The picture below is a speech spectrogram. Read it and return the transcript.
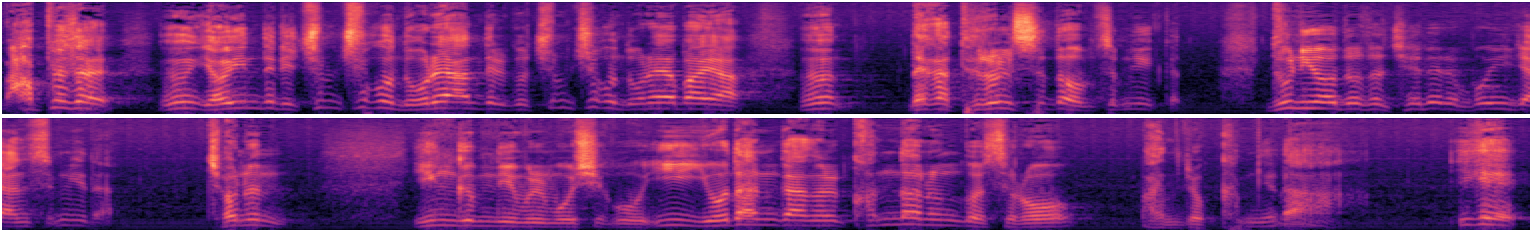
앞에서 어, 여인들이 춤추고 노래 안 들고 춤추고 노래해봐야 어, 내가 들을 수도 없습니까? 눈이 어두워서 제대로 보이지 않습니다. 저는 임금님을 모시고 이 요단강을 건너는 것으로 만족합니다. 이게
